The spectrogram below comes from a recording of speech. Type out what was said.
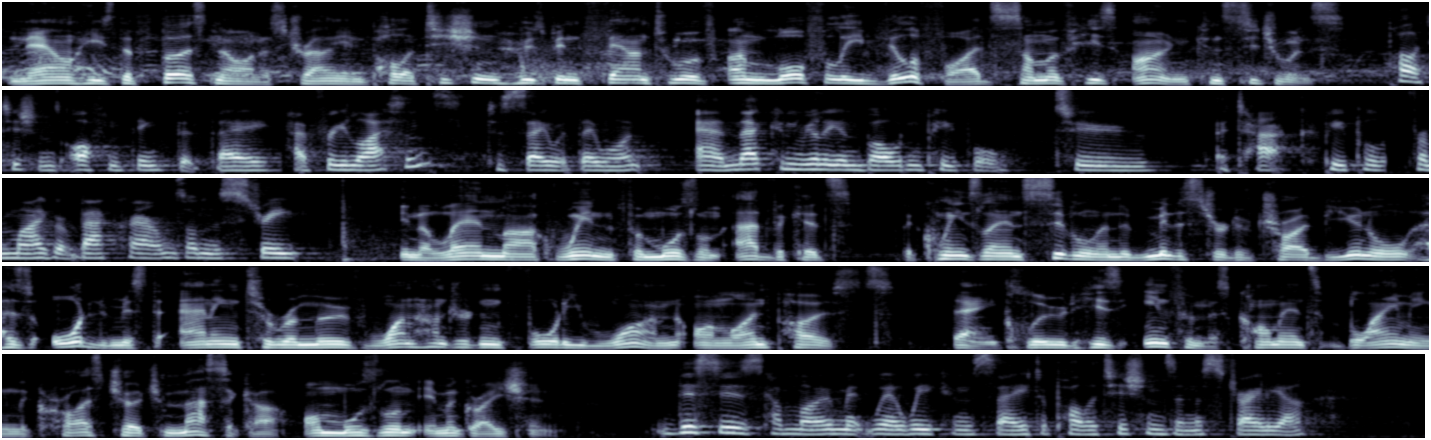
Now he's the first known Australian politician who's been found to have unlawfully vilified some of his own constituents. Politicians often think that they have free license to say what they want, and that can really embolden people to attack people from migrant backgrounds on the street. In a landmark win for Muslim advocates, the Queensland Civil and Administrative Tribunal has ordered Mr Anning to remove 141 online posts. They include his infamous comments blaming the Christchurch massacre on Muslim immigration. This is a moment where we can say to politicians in Australia,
